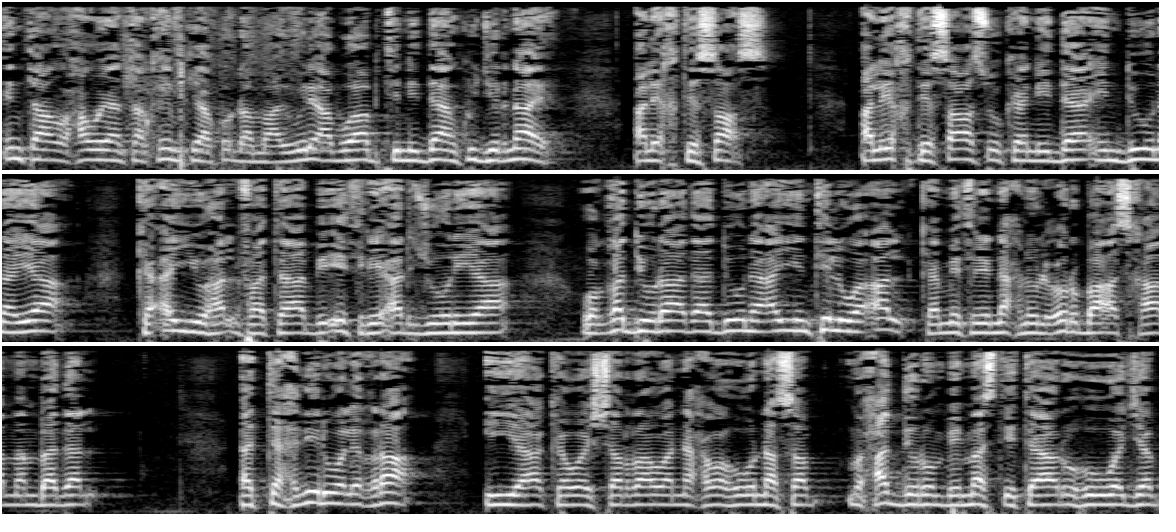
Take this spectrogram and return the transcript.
intaa waxaa weyaan tarkiimkia ku dhamaaday weli abwaabti nidaan ku jirnaaye alikhtisaas. Alikhtisaasu ka nidaain duuna yaa ka ayuha alfataa biithri arjuuniya waqad yuraadaa duuna ayin tilwa al ka mithli naxnu lcurba askhaaman badal. Altaxdiir waliqraa iyaaka washara wanaxwahu nasab muxadiru bima stitaaruhu wajab.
